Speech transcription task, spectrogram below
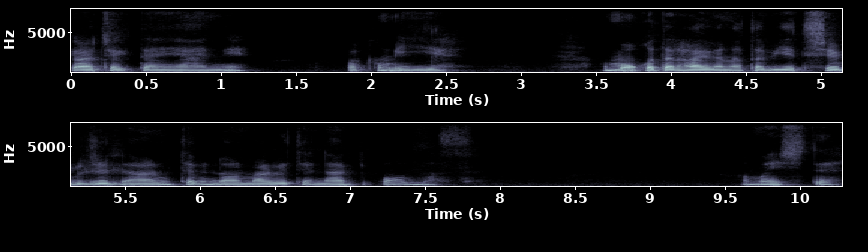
Gerçekten yani bakım iyi. Ama o kadar hayvana tabii yetişebilirler mi? Tabii normal veteriner gibi olmaz. Ama işte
